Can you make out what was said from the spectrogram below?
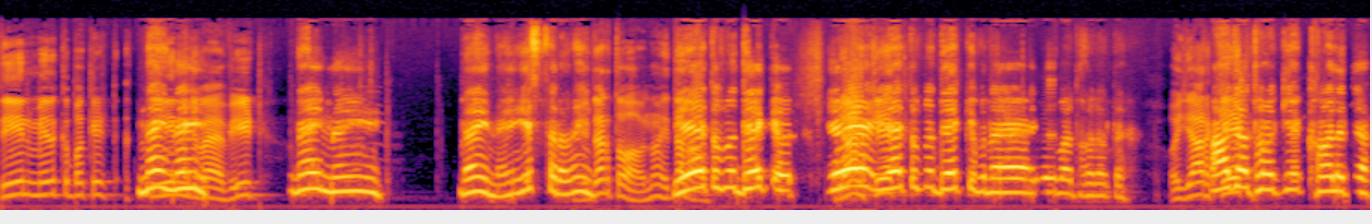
तीन मिल्क बकेट नहीं, नहीं। वीट नहीं नहीं। नहीं नहीं इस तरह नहीं। इधर तो आओ ना इधर ये तुमने देख के ये ये तुमने देख के बनाया है ये बात गलत है। और यार आ केक थोड़ा केक खा लेते हैं।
